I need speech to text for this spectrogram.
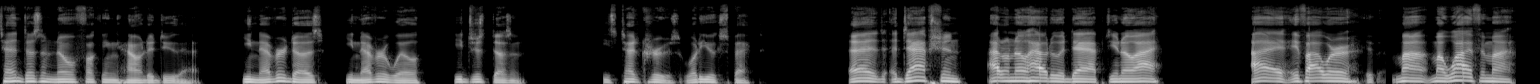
Ted doesn't know fucking how to do that. He never does. He never will. He just doesn't. He's Ted Cruz. What do you expect? Ad- adaption. I don't know how to adapt. You know, I, I, if I were my my wife and my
